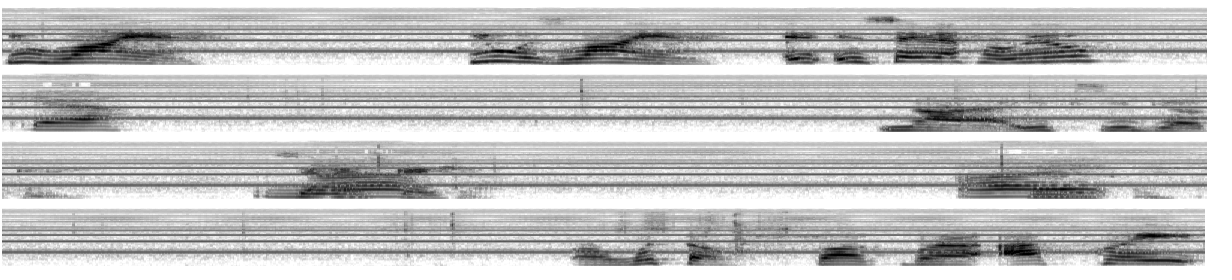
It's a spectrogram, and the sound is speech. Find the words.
You lying. You was lying. It, it say that for real? Yeah. Nah, you you joking. Send me a Nah. screenshot. Me Alright. Bro, what the fuck, bro? I played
